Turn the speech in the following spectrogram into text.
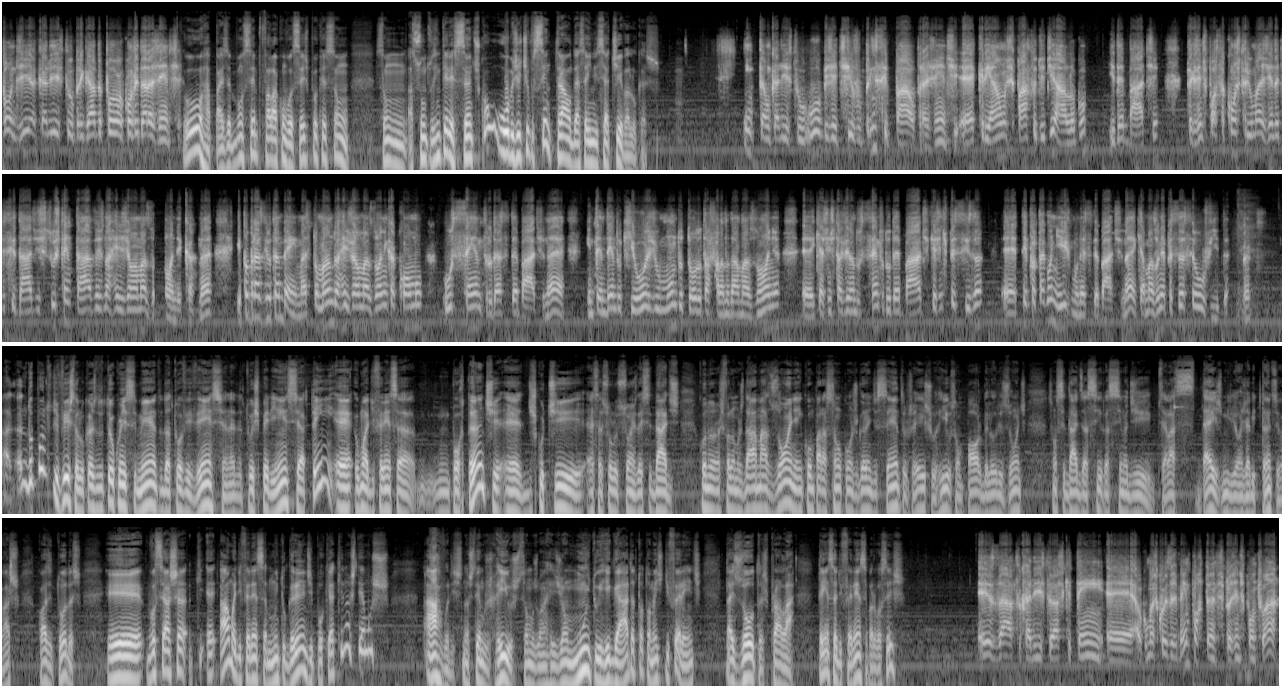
Bom dia, Calixto. Obrigado por convidar a gente. Ô, oh, rapaz, é bom sempre falar com vocês porque são, são assuntos interessantes. Qual o objetivo central dessa iniciativa, Lucas? Então, Calixto, o objetivo principal para a gente é criar um espaço de diálogo e debate para que a gente possa construir uma agenda de cidades sustentáveis na região amazônica, né? E para o Brasil também, mas tomando a região amazônica como o centro desse debate, né? Entendendo que hoje o mundo todo está falando da Amazônia, é, que a gente está virando o centro do debate, que a gente precisa é, ter protagonismo nesse debate, né? Que a Amazônia precisa ser ouvida, né? Do ponto de vista, Lucas, do teu conhecimento, da tua vivência, né, da tua experiência, tem é, uma diferença importante é, discutir essas soluções das cidades quando nós falamos da Amazônia em comparação com os grandes centros, Eixo, Rio, São Paulo, Belo Horizonte, são cidades assim, acima de, sei lá, 10 milhões de habitantes, eu acho, quase todas. E você acha que é, há uma diferença muito grande porque aqui nós temos árvores, nós temos rios, somos uma região muito irrigada, totalmente diferente das outras para lá. Tem essa diferença para vocês? Exato, Calixto. Eu acho que tem é, algumas coisas bem importantes para a gente pontuar,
